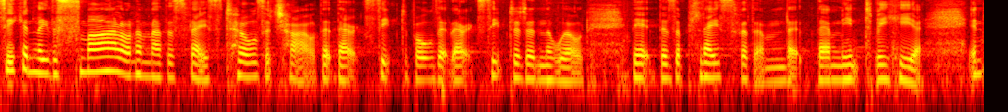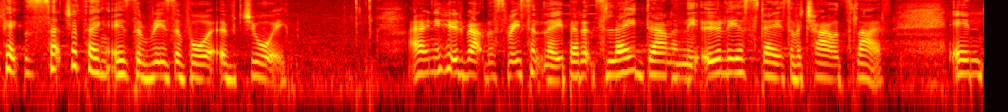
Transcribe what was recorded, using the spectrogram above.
Secondly, the smile on a mother's face tells a child that they're acceptable, that they're accepted in the world, that there's a place for them, that they're meant to be here. In fact, there's such a thing as the reservoir of joy. I only heard about this recently, but it's laid down in the earliest days of a child's life. And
